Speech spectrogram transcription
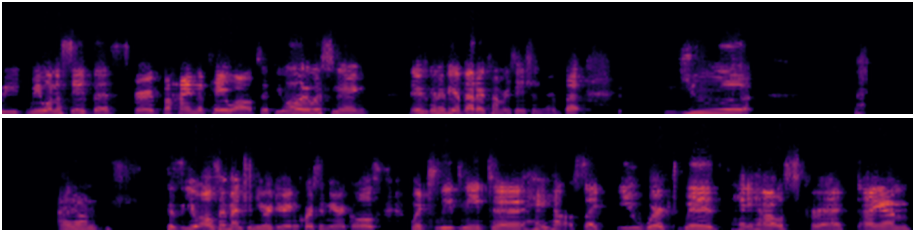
we we want to save this for behind the paywall. So if you all are listening, there's going to be a better conversation there. But you, I don't because you also mentioned you were doing Course in Miracles, which leads me to Hay House. Like you worked with Hay House, correct? I am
